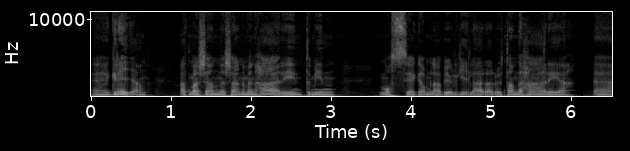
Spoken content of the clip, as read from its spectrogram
eh, grejen. Att man känner så här, men här är inte min mossiga gamla biologilärare utan det här är eh,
